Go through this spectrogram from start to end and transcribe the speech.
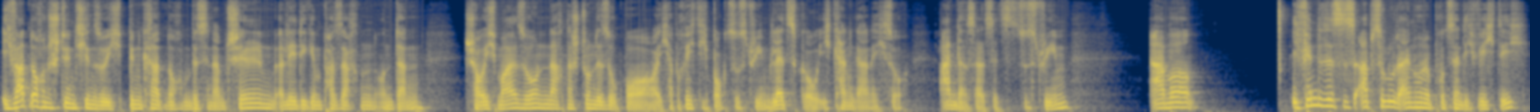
ich warte noch ein Stündchen so, ich bin gerade noch ein bisschen am Chillen, erledige ein paar Sachen und dann schaue ich mal so und nach einer Stunde so, boah, ich habe richtig Bock zu streamen, let's go, ich kann gar nicht so anders als jetzt zu streamen. Aber ich finde, das ist absolut 100%ig wichtig,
